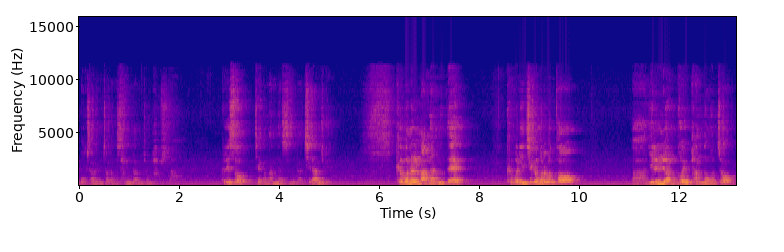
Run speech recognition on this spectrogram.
목사님 저랑 상담 좀 합시다. 그래서 제가 만났습니다. 지난주에. 그분을 만났는데 그분이 지금으로부터 아, 1년 거의 반 넘었죠.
